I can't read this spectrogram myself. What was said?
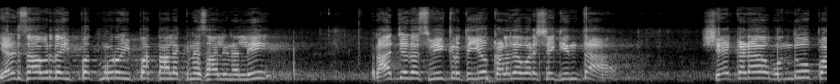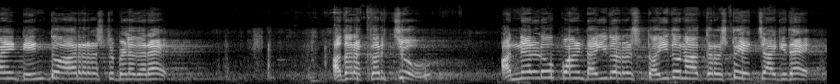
ಎರಡ್ ಸಾವಿರದ ಇಪ್ಪತ್ತ್ಮೂರು ಇಪ್ಪತ್ನಾಲ್ಕನೇ ಸಾಲಿನಲ್ಲಿ ರಾಜ್ಯದ ಸ್ವೀಕೃತಿಯು ಕಳೆದ ವರ್ಷಕ್ಕಿಂತ ಶೇಕಡ ಒಂದು ಪಾಯಿಂಟ್ ಎಂಟು ಆರರಷ್ಟು ಬೆಳೆದರೆ ಅದರ ಖರ್ಚು ಹನ್ನೆರಡು ಪಾಯಿಂಟ್ ಐದರಷ್ಟು, ಐದು ನಾಲ್ಕರಷ್ಟು ಹೆಚ್ಚಾಗಿದೆ.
